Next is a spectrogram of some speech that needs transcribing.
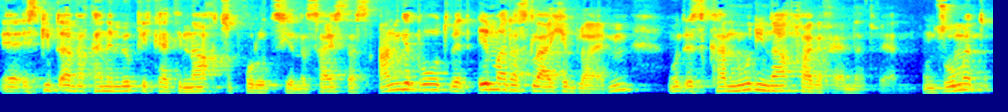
äh, es gibt einfach keine Möglichkeit, die nachzuproduzieren. Das heißt, das Angebot wird immer das gleiche bleiben und es kann nur die Nachfrage verändert werden. Und somit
